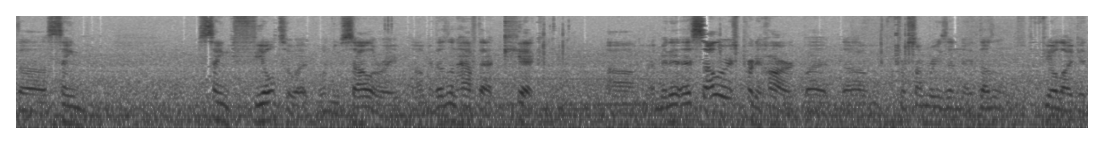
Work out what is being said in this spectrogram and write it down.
the same same feel to it when you accelerate. Um, it doesn't have that kick um, I mean, it, accelerates pretty hard, but um, for some reason it doesn't feel like it.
